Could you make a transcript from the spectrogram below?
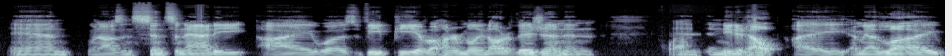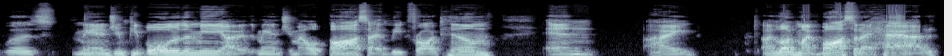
And when I was in Cincinnati, I was VP of a hundred million dollar division and, wow. and, and needed help. I I mean I lo- I was managing people older than me. I was managing my old boss. I had leapfrogged him, and I I loved my boss that I had,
